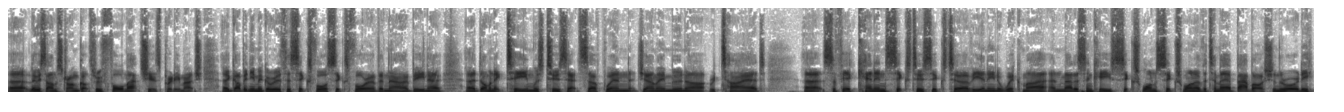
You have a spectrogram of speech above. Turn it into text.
uh, Louis Armstrong got through four matches pretty much. Uh, Garbiñe Muguruza six four six four over Nao Hibino. Uh, Dominic Thiem was two sets up when Jaume Munar retired. Uh, Sofia Kenin 6-2-6-2 over Yanina Wickmayer and Madison Keys 6-1-6-1 over Timea Babos and they're already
